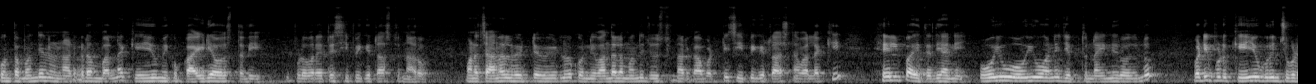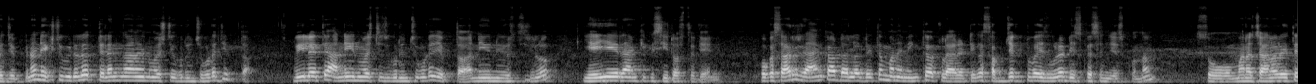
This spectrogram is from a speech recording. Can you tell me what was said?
కొంతమంది నన్ను అడగడం వల్ల కేయూ మీకు ఒక ఐడియా వస్తుంది. ఇప్పుడు ఎవరైతే సిపికి రాస్తున్నారో మన ఛానల్ పెట్టే వీడియోలు కొన్ని వందల మంది చూస్తున్నారు కాబట్టి సిపికి రాసిన వాళ్ళకి హెల్ప్ అవుతుంది అని ఓయూ ఓయూ అని చెప్తున్నా ఇన్ని రోజులు. బట్ ఇప్పుడు కేయూ గురించి కూడా చెప్పిన నెక్స్ట్ వీడియోలో తెలంగాణ యూనివర్సిటీ గురించి కూడా చెప్తా. వీలైతే అన్ని యూనివర్సిటీస్ గురించి కూడా చెప్తా. అన్ని యూనివర్సిటీలో ఏ ఏ ర్యాంక్కి సీట్ వస్తుంది అని. ఒకసారి ర్యాంక్ కార్డ్ అలర్ట్ అయితే మనం ఇంకా క్లారిటీగా సబ్జెక్ట్ వైజ్ కూడా డిస్కషన్ చేసుకుందాం. సో మన ఛానల్ అయితే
